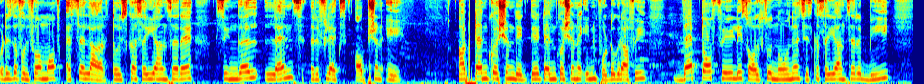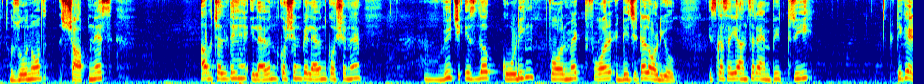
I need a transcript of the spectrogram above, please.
what is the full form of S L R तो इसका सही आंसर है single lens reflex option A अब टेंथ क्वेश्चन देखते हैं टेंथ क्वेश्चन है in photography depth of field is also known as इसका सही आंसर है बी जोन ऑफ़ शार्पनेस अब चलते हैं इलेवेंथ क्वेश्चन पे इलेवेंथ क्वेश्चन है. Which is the coding format for digital audio इसका सही आंसर है एम पी थ्री ठीक है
